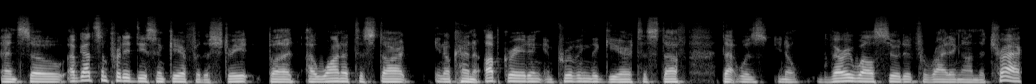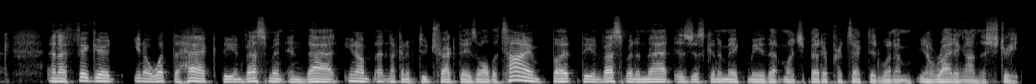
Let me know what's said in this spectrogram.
And so I've got some pretty decent gear for the street, but I wanted to start, you know, kind of upgrading, improving the gear to stuff that was, you know, very well suited for riding on the track. And I figured, you know, what the heck, the investment in that, you know, I'm not going to do track days all the time, but the investment in that is just going to make me that much better protected when I'm, you know, riding on the street.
